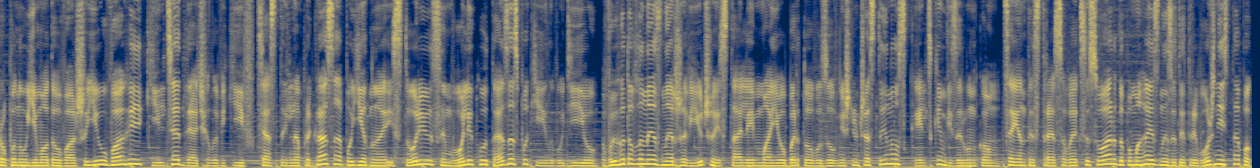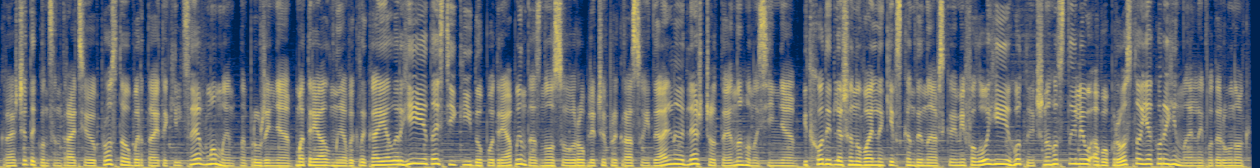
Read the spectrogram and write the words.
Пропонуємо до вашої уваги кільця для чоловіків. Ця стильна прикраса поєднує історію, символіку та заспокійливу дію. Виготовлене з нержавіючої сталі, має обертову зовнішню частину з кельтським візерунком. Цей антистресовий аксесуар допомагає знизити тривожність та покращити концентрацію. Просто обертайте кільце в момент напруження. Матеріал не викликає алергії та стійкий до подряпин та зносу, роблячи прикрасу ідеальною для щоденного носіння. Підходить для шанувальників скандинавської міфології, готичного стилю або просто як оригінальний подарунок.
